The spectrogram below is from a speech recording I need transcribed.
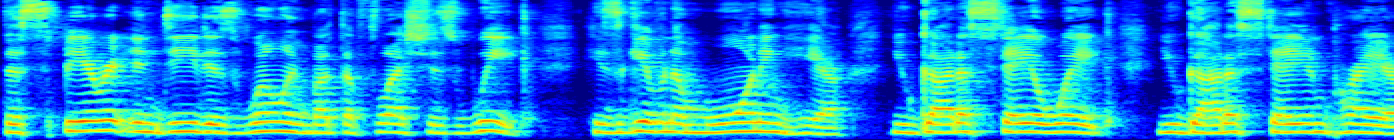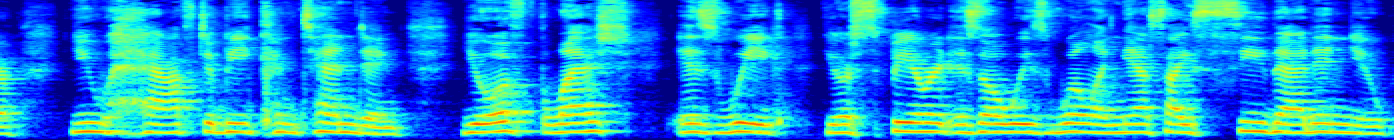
The spirit indeed is willing, but the flesh is weak. He's given him warning here. You got to stay awake. You got to stay in prayer. You have to be contending. Your flesh is weak. Your spirit is always willing. Yes, I see that in you,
